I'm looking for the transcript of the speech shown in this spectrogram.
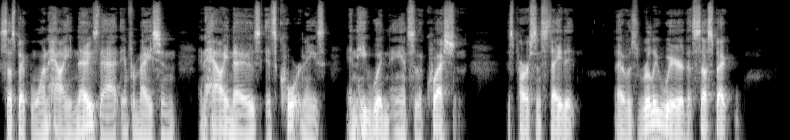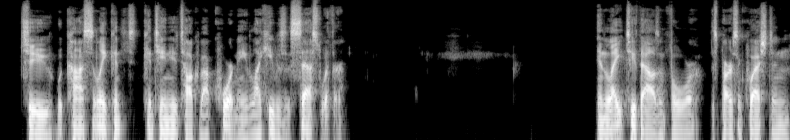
suspect one how he knows that information and how he knows it's Courtney's and he wouldn't answer the question. This person stated that it was really weird that suspect two would constantly con- continue to talk about Courtney like he was obsessed with her. In late 2004, this person questioned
